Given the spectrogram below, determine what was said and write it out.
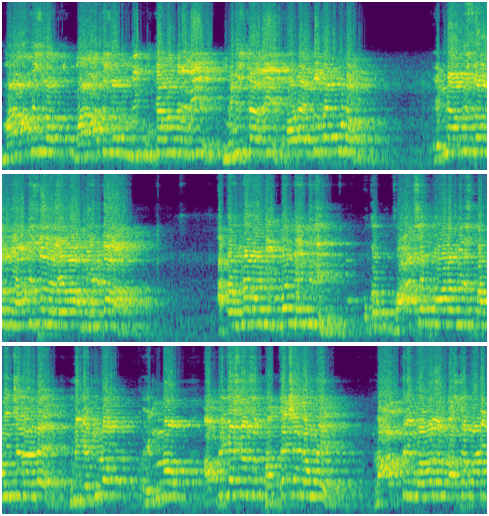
మన ఆఫీసులో మన ఆఫీసులో ముఖ్యమంత్రిది మినిస్టర్ది ఫోటో ఎందుకు పెట్టుకుంటాం? ఎన్ని ఆఫీసులలో మీ ఆఫీస్ ఇబ్బంది ఏంటిది? ఒక వాట్సాప్ ద్వారా మీరు స్పందించారంటే మీకు ఎన్నో ఎన్నో అప్లికేషన్స్ ప్రత్యక్షంగా ఉన్నాయి. రాత్రి మొదలు కష్టపడి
